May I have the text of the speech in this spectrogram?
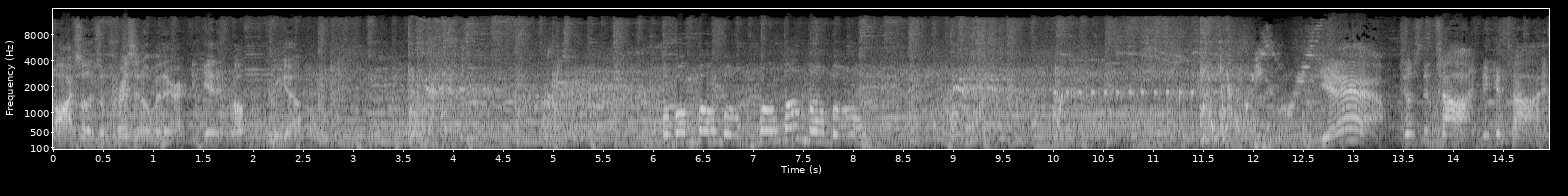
Oh, saw there's a prison over there. I have to get it. Oh, here we go. Boom, boom, boom, boom, boom, boom, boom, boom. Yeah, just in time, nick of time.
